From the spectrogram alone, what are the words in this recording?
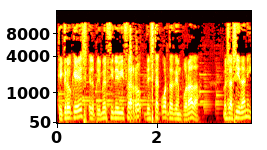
que creo que es el primer cine bizarro de esta cuarta temporada. ¿No es así, Dani?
